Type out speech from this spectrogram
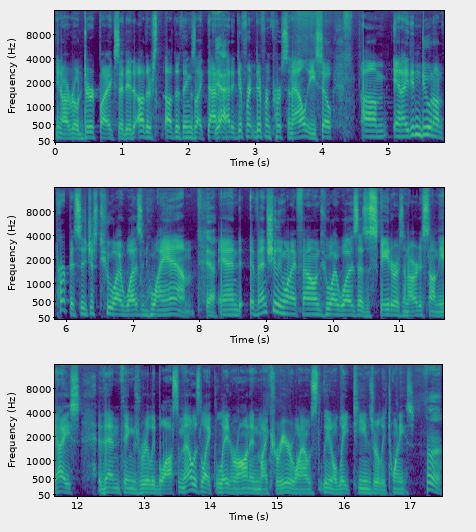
you know, I rode dirt bikes. I did other other things like that. Yeah. I had a different different personality. So, um, and I didn't do it on purpose. It's just who I was and who I am. Yeah. And eventually, when I found who I was as a skater, as an artist on the ice, then things really blossomed. That was like later on in my career when I was you know late teens, early 20s. Huh.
